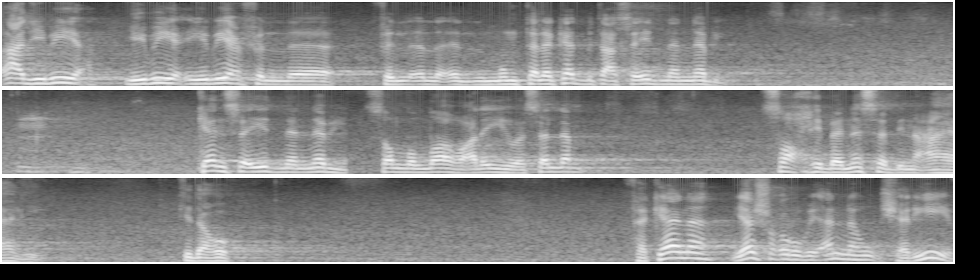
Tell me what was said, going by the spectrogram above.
قاعد يبيع يبيع يبيع في في ال الممتلكات بتاع سيدنا النبي. كان سيدنا النبي صلى الله عليه وسلم صاحب نسب عالي. كده اهو. فكان يشعر بأنه شريف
